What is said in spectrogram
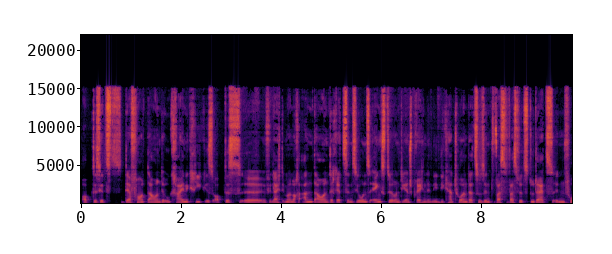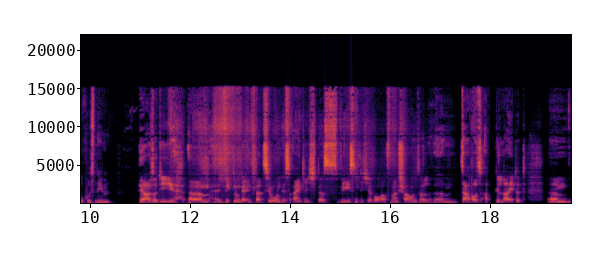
ob das jetzt der fortdauernde Ukraine-Krieg ist, ob das äh, vielleicht immer noch andauernde Rezensionsängste und die entsprechenden Indikatoren dazu sind. Was, was würdest du da jetzt in den Fokus nehmen? Ja, also die ähm, Entwicklung der Inflation ist eigentlich das Wesentliche, worauf man schauen soll. Ähm, daraus abgeleitet ähm,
